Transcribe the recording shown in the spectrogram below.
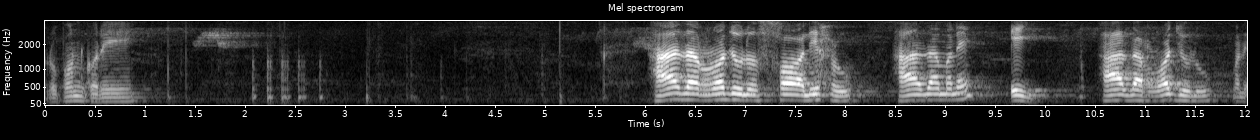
রোপণ করে। হাদার রজুল সালিহু হাদা মানে এই। হাদার রজুলু মানে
